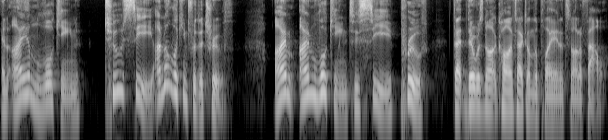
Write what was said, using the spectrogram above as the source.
and i am looking to see i'm not looking for the truth. I'm i'm looking to see proof that there was not contact on the play and it's not a foul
